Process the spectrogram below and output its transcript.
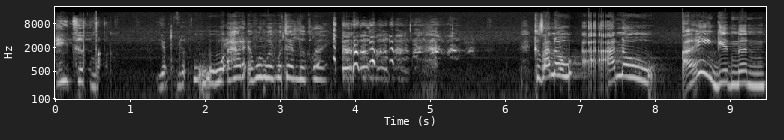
He took my. Yep. What, how, what, what, what that look like? Cause I know, I know, I ain't getting nothing.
